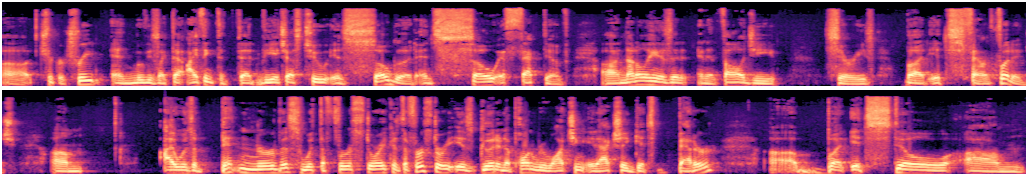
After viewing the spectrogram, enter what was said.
uh, Trick or Treat and movies like that. I think that, that VHS 2 is so good and so effective. Uh, not only is it an anthology series, but it's found footage. Um, I was a bit nervous with the first story because the first story is good, and upon rewatching, it actually gets better. Uh, but it's still um,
